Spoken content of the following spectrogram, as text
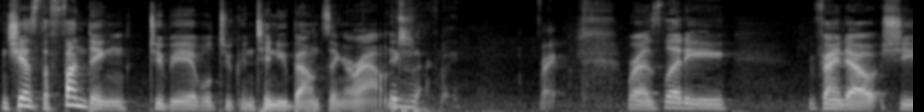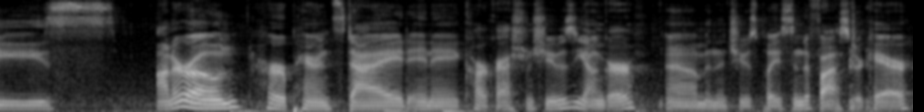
And she has the funding to be able to continue bouncing around. Exactly. Right. Whereas Ledi, we find out she's on her own. Her parents died in a car crash when she was younger, um, and then she was placed into foster care.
